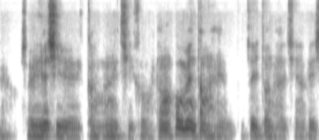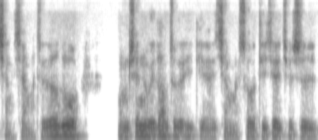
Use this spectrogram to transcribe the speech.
嗯，所以也许刚刚也提过，当然后面当然还有这一段还有其他可以想象。只是说，如果我们先围绕这个议题来讲的时候，的确就是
